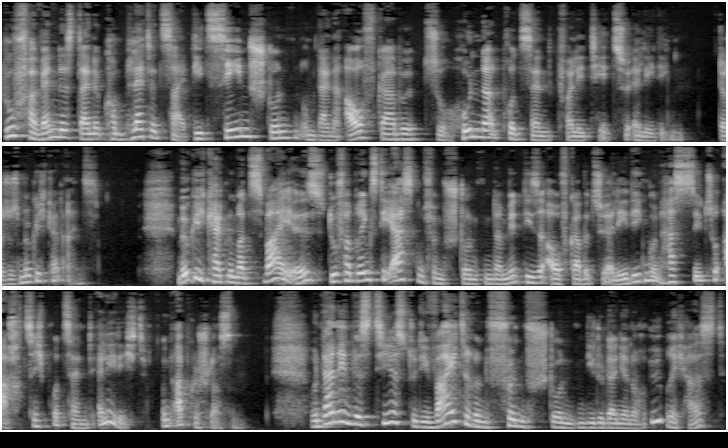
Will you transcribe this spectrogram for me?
Du verwendest deine komplette Zeit, die zehn Stunden, um deine Aufgabe zu 100% Qualität zu erledigen. Das ist Möglichkeit eins. Möglichkeit Nummer zwei ist, du verbringst die ersten fünf Stunden damit, diese Aufgabe zu erledigen und hast sie zu 80% erledigt und abgeschlossen. Und dann investierst du die weiteren fünf Stunden, die du dann ja noch übrig hast,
